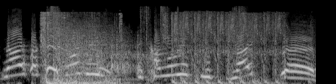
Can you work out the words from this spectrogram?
Nein, nur die. Ich kann nur jetzt mit Sniper.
